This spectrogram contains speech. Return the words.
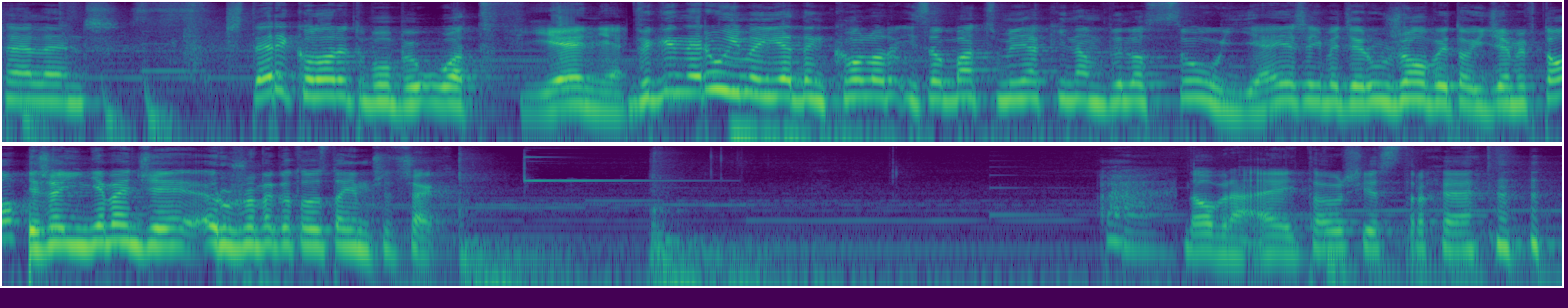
challenge. Cztery kolory to byłoby ułatwienie. Wygenerujmy jeden kolor i zobaczmy jaki nam wylosuje. Jeżeli będzie różowy, to idziemy w to. Jeżeli nie będzie różowego, to zostajemy przy trzech. Dobra, ej, to już jest trochę.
